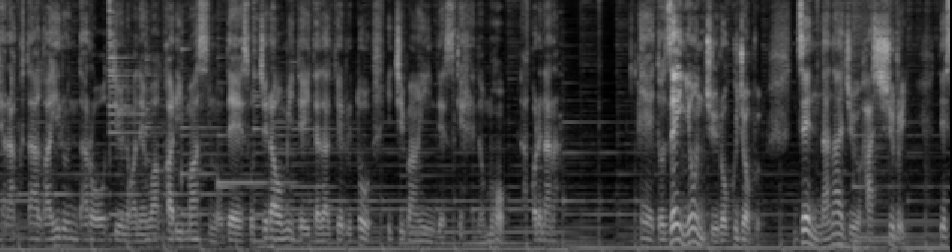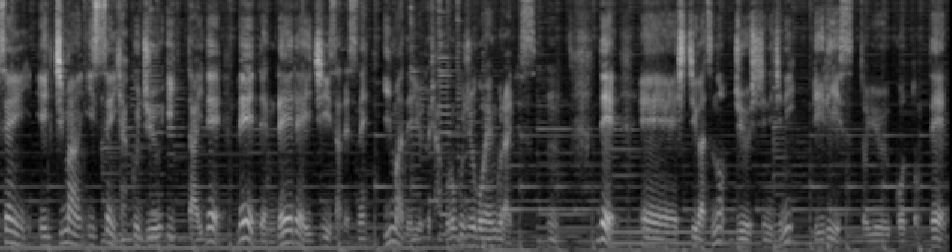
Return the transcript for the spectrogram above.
キャラクターがいるんだろうっていうのがね、わかりますので、そちらを見ていただけると一番いいんですけれども、あ、これだな。えっ、と、全46ジョブ、全78種類、で、1万1111体で0.001イサですね。今で言うと165円ぐらいです。うん。で、えー7月の17日にリリースということで、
